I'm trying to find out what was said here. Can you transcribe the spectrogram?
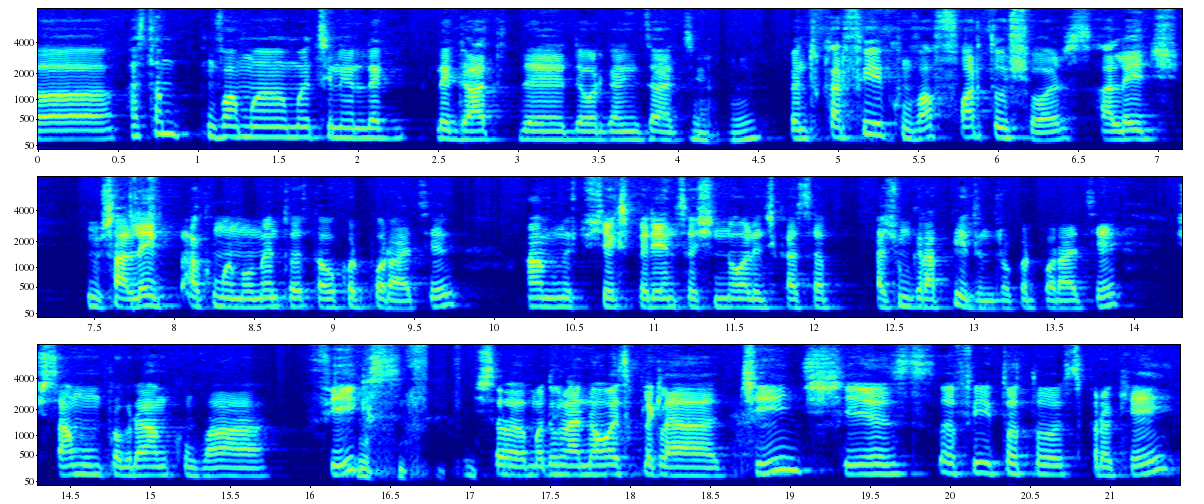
Uh, asta cumva mă, mă ține legat de, de organizație. Uh-huh. Pentru că ar fi cumva foarte ușor să alegi, nu să aleg acum în momentul ăsta o corporație, am, nu știu, și experiență și knowledge ca să ajung rapid într-o corporație și să am un program cumva fix și să mă duc la 9, să plec la 5 și să fie totul super ok.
